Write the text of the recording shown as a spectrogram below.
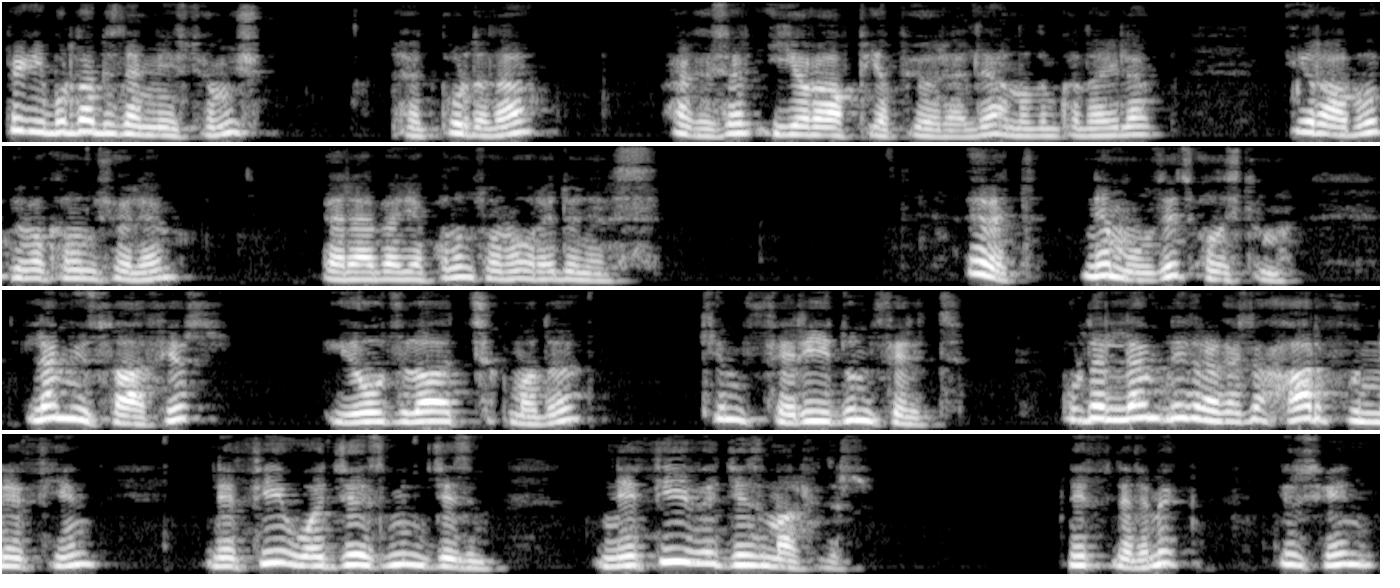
peki burada bizden ne istiyormuş evet burada da arkadaşlar irab yapıyor herhalde anladığım kadarıyla irabı bir bakalım şöyle beraber yapalım sonra oraya döneriz evet ne muzeç alıştırma Lem yusafir yolculuğa çıkmadı. Kim? Feridun ferit. Burada lem nedir arkadaşlar? Harfu nefin, nefi ve cezmin cezim. Nefi ve cezm harfidir. Nef ne demek? Bir şeyin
